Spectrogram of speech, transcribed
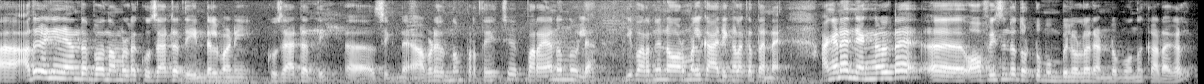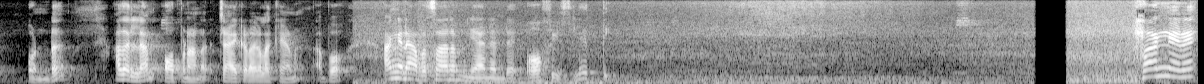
അത് കഴിഞ്ഞ് ഞാൻ ഇപ്പോൾ നമ്മളുടെ കുസാറ്റെത്തി ഇൻഡൽമണി കുസാറ്റെത്തി. സിഗ്ന അവിടെ ഒന്നും പ്രത്യേകിച്ച് പറയാനൊന്നുമില്ല. ഈ പറഞ്ഞ നോർമൽ കാര്യങ്ങളൊക്കെ തന്നെ. അങ്ങനെ ഞങ്ങളുടെ ഓഫീസിന്റെ തൊട്ട് മുമ്പിലുള്ള രണ്ട് മൂന്ന് കടകൾ ഉണ്ട്. അതെല്ലാം ഓപ്പണാണ്. ചായക്കടകളൊക്കെയാണ്. അപ്പോൾ അങ്ങനെ അവസാനം ഞാൻ എന്റെ ഓഫീസിലെത്തി. അങ്ങനെ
